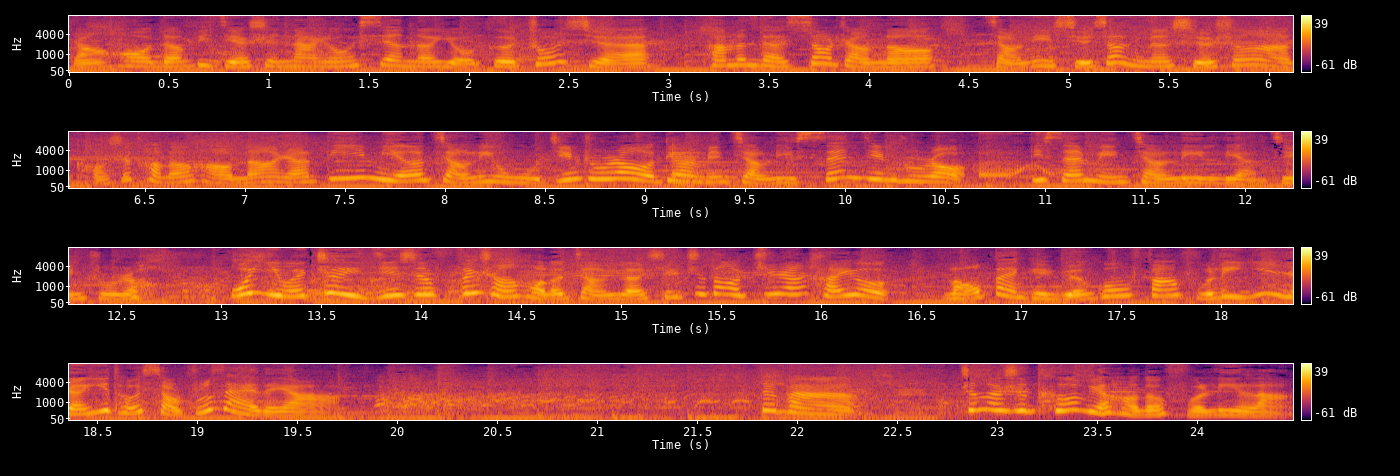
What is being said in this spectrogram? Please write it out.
然后的毕节市纳雍县呢有个中学，他们的校长呢奖励学校里面的学生啊，考试考得好呢，然后第一名奖励五斤猪肉，第二名奖励三斤猪肉，第三名奖励两斤猪肉。我以为这已经是非常好的奖励了，谁知道居然还有老板给员工发福利，一人一头小猪仔的呀，对吧？真的是特别好的福利了。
